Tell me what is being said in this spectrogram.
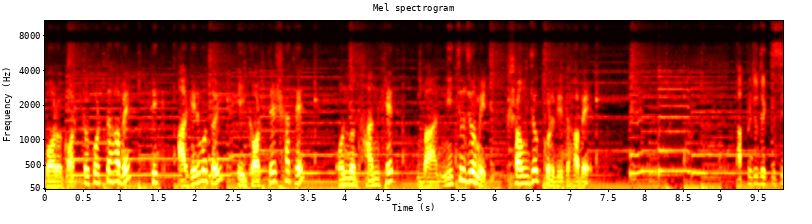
বড় গর্ত করতে হবে ঠিক আগের মতোই এই গর্তের সাথে অন্য ধান ক্ষেত বা নিচু জমির সংযোগ করে দিতে হবে। আপনি তো দেখতেছি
